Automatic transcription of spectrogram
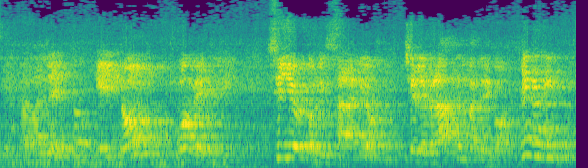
del cavalletto e non muovetevi. Signor commissario, celebrate il matrimonio. Eh,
